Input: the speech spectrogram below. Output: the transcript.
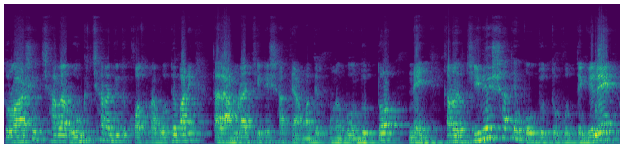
তোলাশি ছাড়া, রোগী ছাড়া যদি কথা না বলতে পারি, তাহলে আমরা জিনের সাথে আমাদের কোনো বন্ধুত্ব নেই। কারণ জিনের সাথে বন্ধুত্ব করতে গেলে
